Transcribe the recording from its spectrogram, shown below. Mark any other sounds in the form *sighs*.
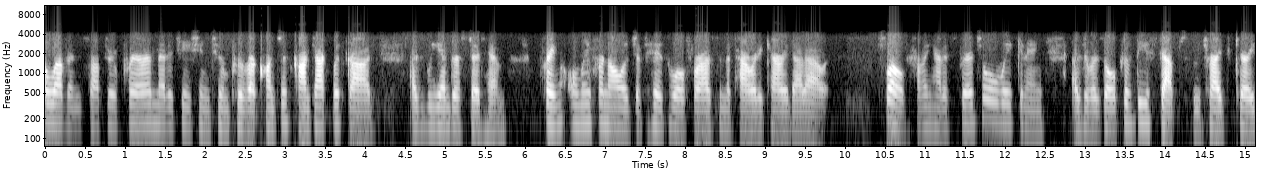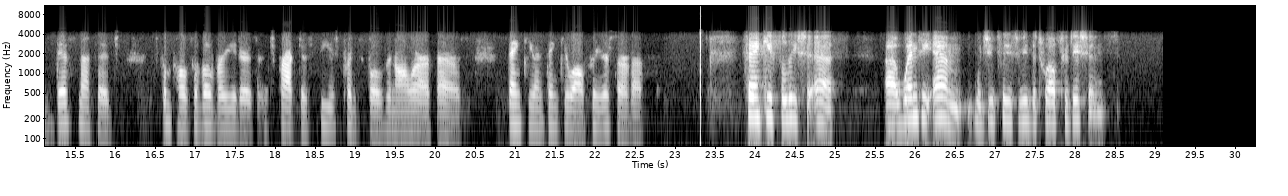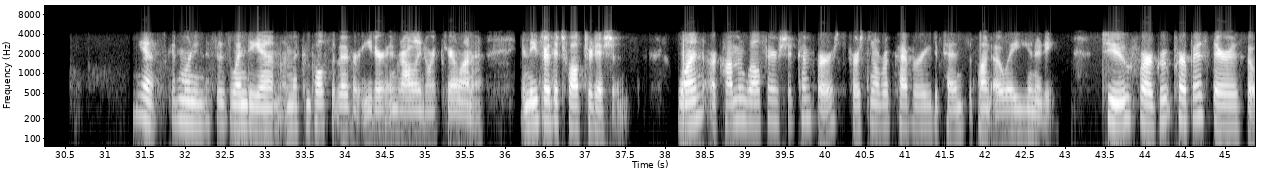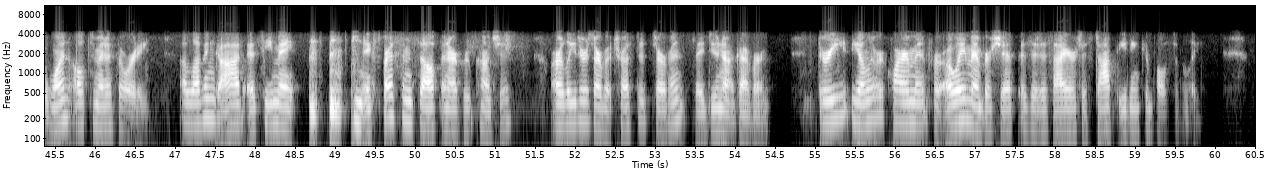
11 sought through prayer and meditation to improve our conscious contact with God as we understood Him, praying only for knowledge of His will for us and the power to carry that out. 12. Having had a spiritual awakening as a result of these steps, we tried to carry this message to compulsive overeaters and to practice these principles in all our affairs. Thank you, and thank you all for your service. Thank you, Felicia S. Uh, Wendy M., would you please read the 12 traditions? Yes, good morning. This is Wendy M. I'm a compulsive overeater in Raleigh, North Carolina, and these are the 12 traditions. One, our common welfare should come first. Personal recovery depends upon OA unity. Two, for our group purpose, there is but one ultimate authority a loving God as he may *clears throat* express himself in our group conscience. Our leaders are but trusted servants, they do not govern. Three, the only requirement for OA membership is a desire to stop eating compulsively.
